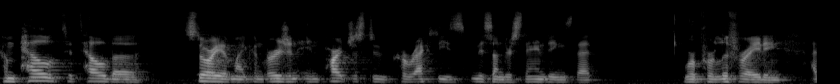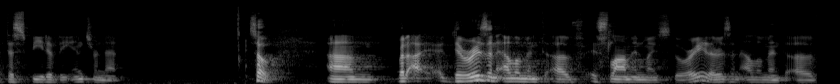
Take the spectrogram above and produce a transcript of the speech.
compelled to tell the story of my conversion in part just to correct these misunderstandings that were proliferating at the speed of the internet. So, um, but I, there is an element of Islam in my story. There is an element of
